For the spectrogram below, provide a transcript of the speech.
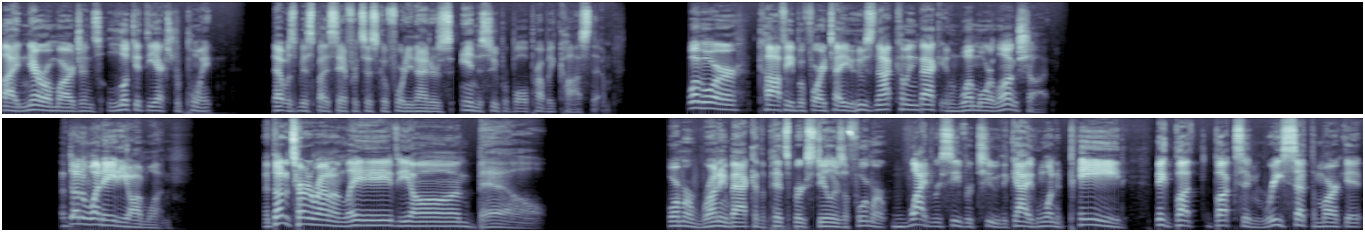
by narrow margins. Look at the extra point that was missed by San Francisco 49ers in the Super Bowl probably cost them. One more coffee before I tell you who's not coming back, and one more long shot. I've done a 180 on one. I've done a turnaround on Le'Veon Bell, former running back of the Pittsburgh Steelers, a former wide receiver too, the guy who wanted paid big butt bucks and reset the market,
